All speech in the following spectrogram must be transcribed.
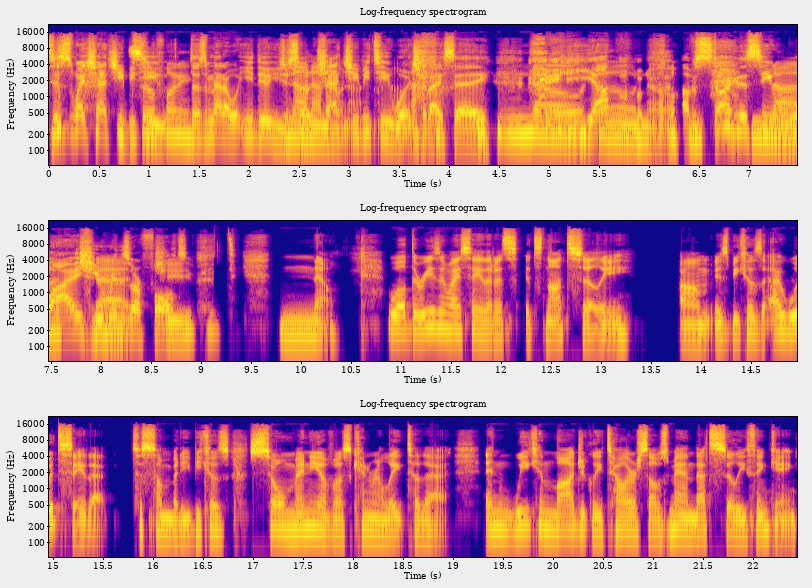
This is why ChatGPT so doesn't matter what you do. You just no, no, ChatGPT, no, no, what should I say? no, yep. no, no. I'm starting to see not why humans are false. No, well, the reason why I say that it's it's not silly um, is because I would say that to somebody because so many of us can relate to that and we can logically tell ourselves man that's silly thinking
